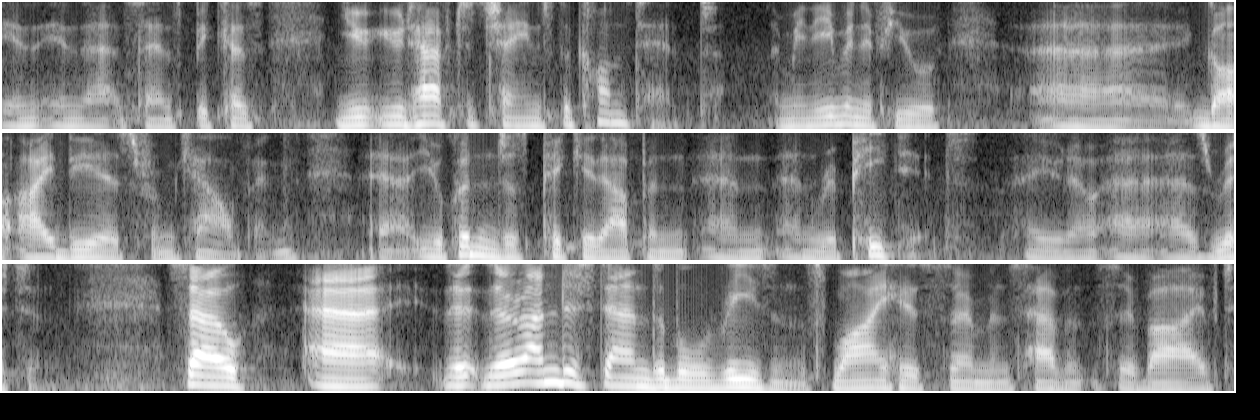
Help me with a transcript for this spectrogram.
in, in that sense because you, would have to change the content. I mean, even if you uh, got ideas from Calvin, uh, you couldn't just pick it up and, and, and repeat it, you know, as written. So uh, there, there, are understandable reasons why his sermons haven't survived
